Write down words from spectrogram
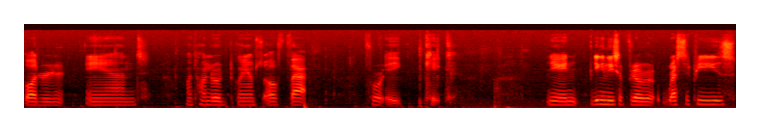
butter and 100 grams of fat for a cake. And you can use it for recipes,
